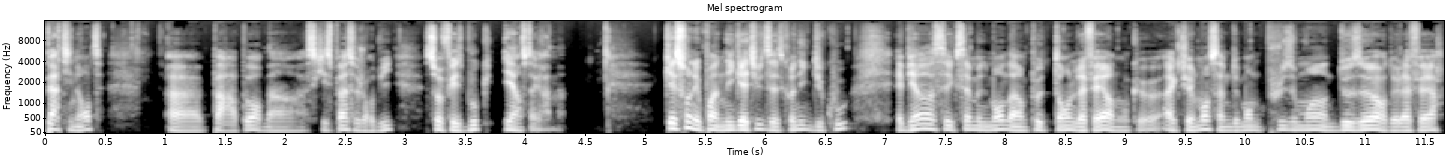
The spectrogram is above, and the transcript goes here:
pertinentes euh, par rapport ben, à ce qui se passe aujourd'hui sur Facebook et Instagram. Quels sont les points négatifs de cette chronique du coup? Eh bien, c'est que ça me demande un peu de temps de la faire. Donc euh, actuellement, ça me demande plus ou moins deux heures de la faire,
